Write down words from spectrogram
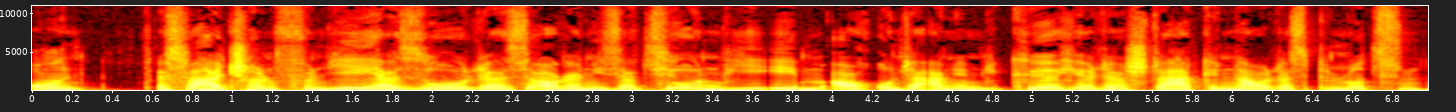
Und es war halt schon von jeher so, dass Organisationen wie eben auch unter anderem die Kirche oder der Staat genau das benutzen.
